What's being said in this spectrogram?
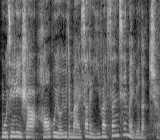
母亲丽莎毫不犹豫地买下了一万三千美元的全。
